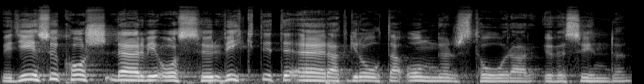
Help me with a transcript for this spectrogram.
Vid Jesu kors lär vi oss hur viktigt det är att gråta ångerns tårar över synden.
